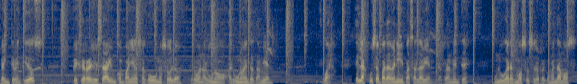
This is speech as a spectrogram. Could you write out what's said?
2022. Pejerreyes hay, un compañero sacó uno solo, pero bueno, alguno, alguno entra también. bueno, es la excusa para venir y pasarla bien. Realmente un lugar hermoso, se lo recomendamos.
